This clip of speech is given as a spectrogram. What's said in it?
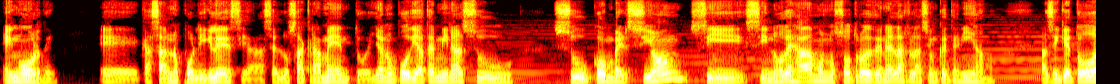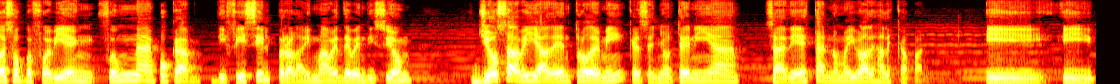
en orden. Eh, casarnos por la iglesia, hacer los sacramentos. Ella no podía terminar su, su conversión si, si no dejábamos nosotros de tener la relación que teníamos. Así que todo eso pues fue bien, fue una época difícil, pero a la misma vez de bendición. Yo sabía dentro de mí que el Señor tenía, o sea, de esta no me iba a dejar escapar. Y, y,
